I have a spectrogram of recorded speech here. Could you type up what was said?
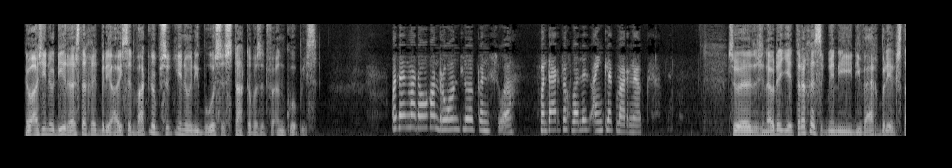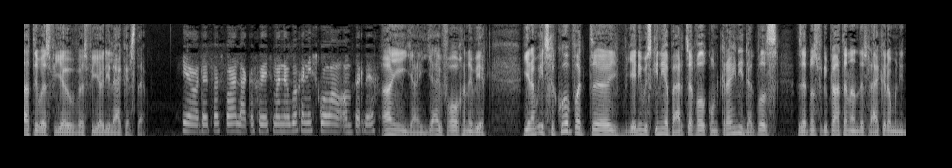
Nou as jy nou die rustigheid by die huis het, wat loop soek jy nou in die bose stad of was dit vir inkopies? Ons het maar daar gaan rondloop en so. Want wel is eintlik maar niks. So as jy nou dat jy terug is, ek meen die die wegbreek stad toe was vir jou was vir jou die lekkerste. Ja, dit was baie lekker geweest, maar nou begin die skool al amper weer. Ai ja, jy volgende week. Jy het nou iets gekoop wat uh, jy nie miskien nie op Hertsg wil kon kry nie. Dikwels is dit mos vir die plattelanders lekker om in die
